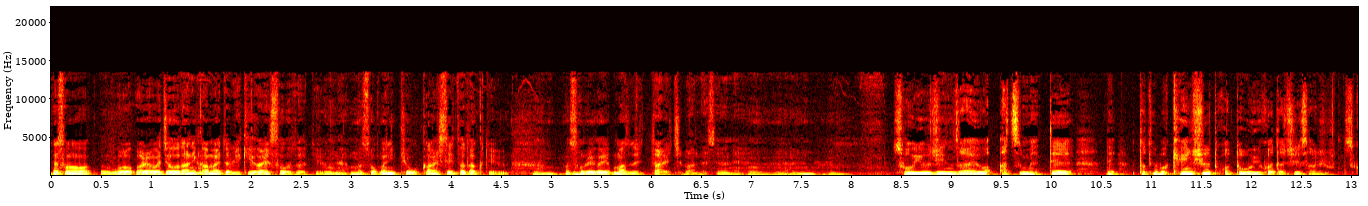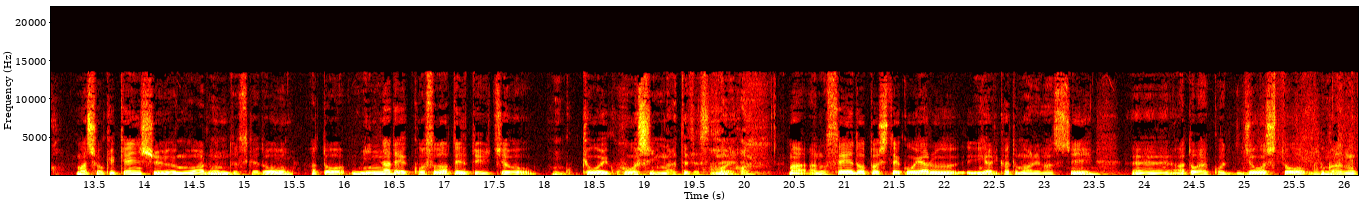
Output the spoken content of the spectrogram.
でその我々は冗談に構えてる生きがい創造というね、まあ、そこに共感していただくという、まあ、それがまず第一番ですよね。そういう人材を集めて、で例えば研修とかどういう形でされるんですか、まあ、初期研修もあるんですけど、うん、あと、みんなでこう育てるという一応、教育方針があってですね、はいはい。まあ、あの制度としてこうやるやり方もありますし、うん、えー、あとはこう上司と部下の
